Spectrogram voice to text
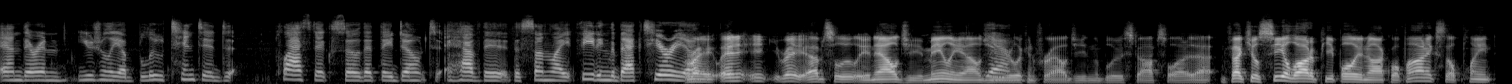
and they're in usually a blue tinted plastic so that they don't have the, the sunlight feeding the bacteria. Right, and it, it- right, absolutely. And algae, mainly algae. Yeah. You're looking for algae, and the blue stops a lot of that. In fact, you'll see a lot of people in aquaponics. They'll paint.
